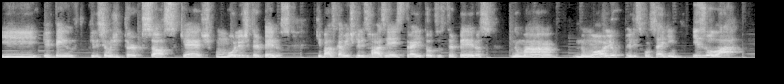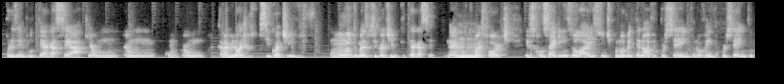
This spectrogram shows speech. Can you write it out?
e, e, tem que eles chamam de terp sauce, que é tipo um molho de terpenos, que basicamente o que eles uhum. fazem é extrair todos os terpenos numa, num óleo, eles conseguem isolar por exemplo, o THCA, que é um, é um, é um canabinoide psicoativo muito mais psicoativo que o THC, né? Uhum. Muito mais forte. eles conseguem isolar isso em tipo 99%, 90%,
